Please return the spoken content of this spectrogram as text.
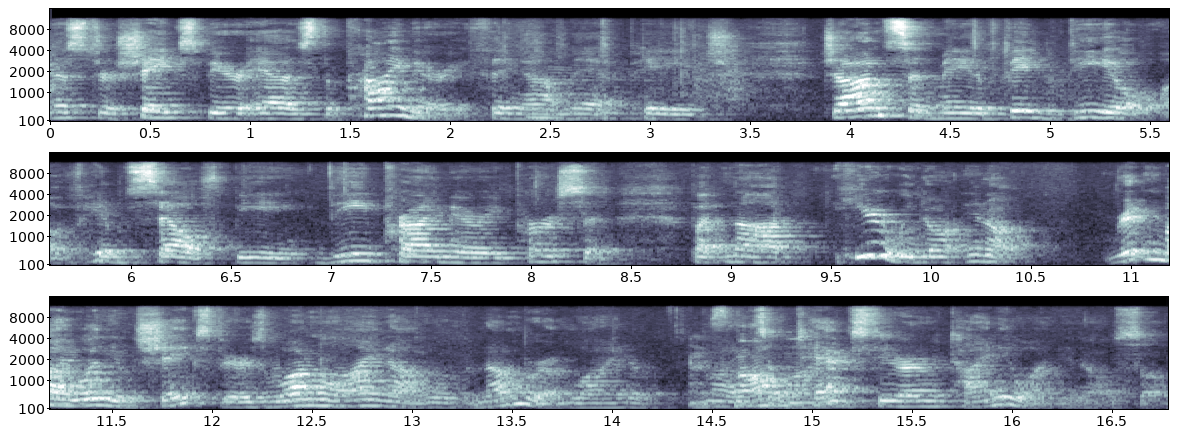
Mr. Shakespeare as the primary thing on that page. Jonson made a big deal of himself being the primary person, but not, here we don't, you know, written by William Shakespeare is one line out of a number of line of lines of text here and a tiny one, you know, so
